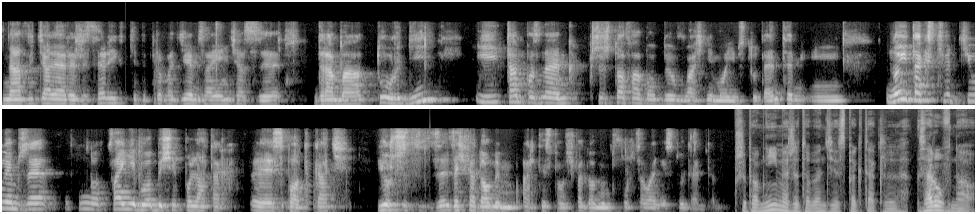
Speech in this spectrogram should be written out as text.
na Wydziale Reżyserii, kiedy prowadziłem zajęcia z dramaturgii i tam poznałem Krzysztofa, bo był właśnie moim studentem i no i tak stwierdziłem, że no, fajnie byłoby się po latach e, spotkać już z, ze świadomym artystą, świadomym twórcą, a nie studentem. Przypomnijmy, że to będzie spektakl zarówno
